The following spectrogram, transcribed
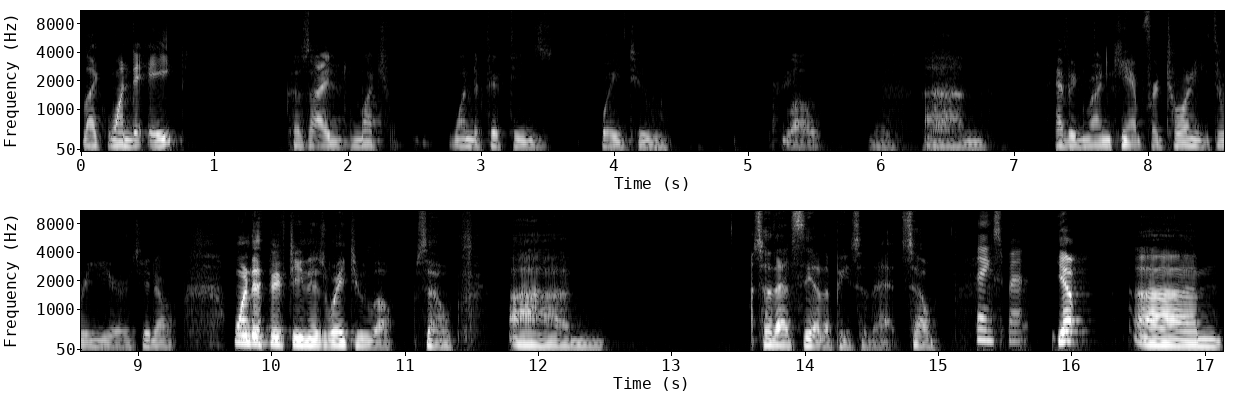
like one to eight because I much one to 15 is way too low. Um, having run camp for 23 years, you know, one to 15 is way too low. So, um, so that's the other piece of that. So, Thanks, Matt. Yep. Um,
